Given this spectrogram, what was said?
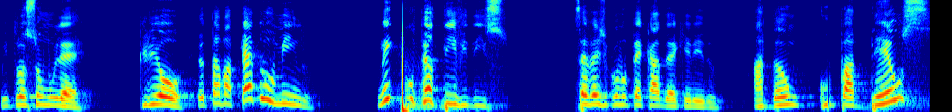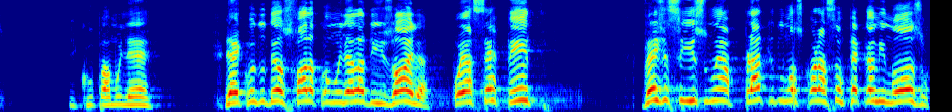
me trouxe uma mulher, criou. Eu estava até dormindo, nem culpa eu tive disso. Você veja como o pecado é, querido. Adão culpa Deus e culpa a mulher. E aí, quando Deus fala com a mulher, ela diz: Olha, foi a serpente. Veja se isso não é a prática do nosso coração pecaminoso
